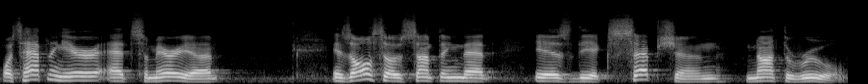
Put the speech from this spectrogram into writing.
what's happening here at Samaria is also something that is the exception, not the rule.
